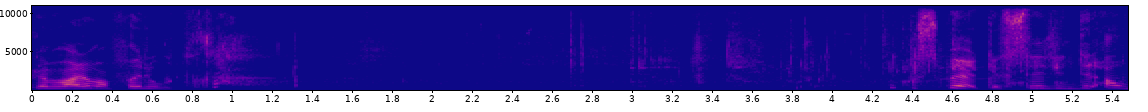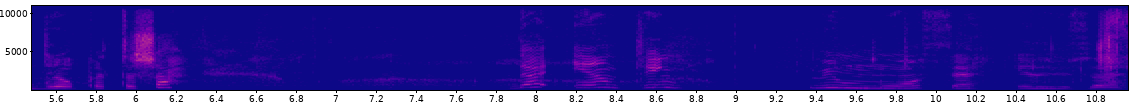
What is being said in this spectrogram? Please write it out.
De har i hvert fall rotete. Og Spøkelser rydder aldri opp etter seg. Det er én ting vi må se i det huset her.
